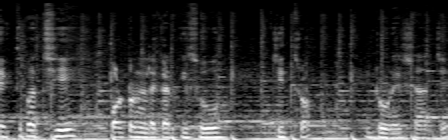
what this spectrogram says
দেখতে পাচ্ছি পল্টন এলাকার কিছু চিত্র ড্রোনের সাহায্যে।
